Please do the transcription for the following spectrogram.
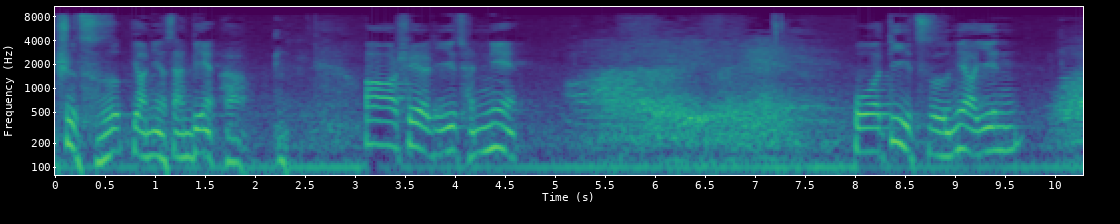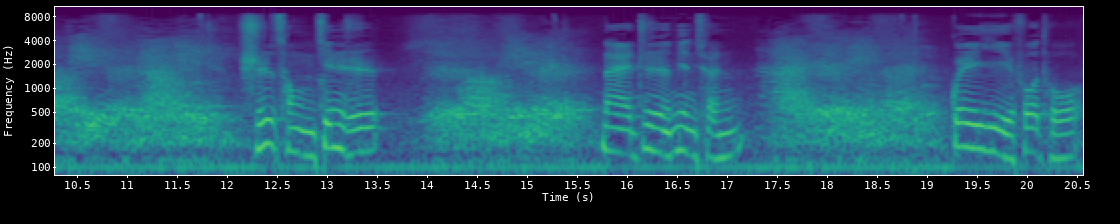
誓词要念三遍啊。阿舍离存念，我弟子妙音，时从今日，乃至命存，皈依佛陀，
